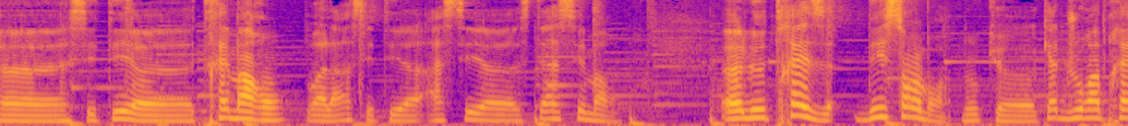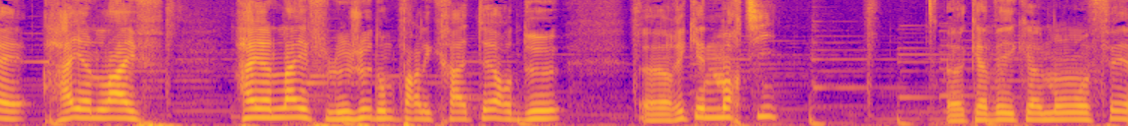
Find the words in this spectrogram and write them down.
Euh, c'était euh, très marrant. Voilà, c'était euh, assez, assez marrant. le 13 décembre, donc 4 jours après, High on Life. High on Life, le jeu donc par les créateurs de Rick and Morty. qui avait également fait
